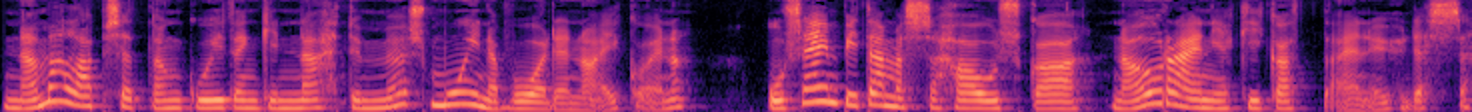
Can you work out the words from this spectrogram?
Nämä lapset on kuitenkin nähty myös muina vuoden aikoina, usein pitämässä hauskaa, nauraen ja kikattaen yhdessä.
